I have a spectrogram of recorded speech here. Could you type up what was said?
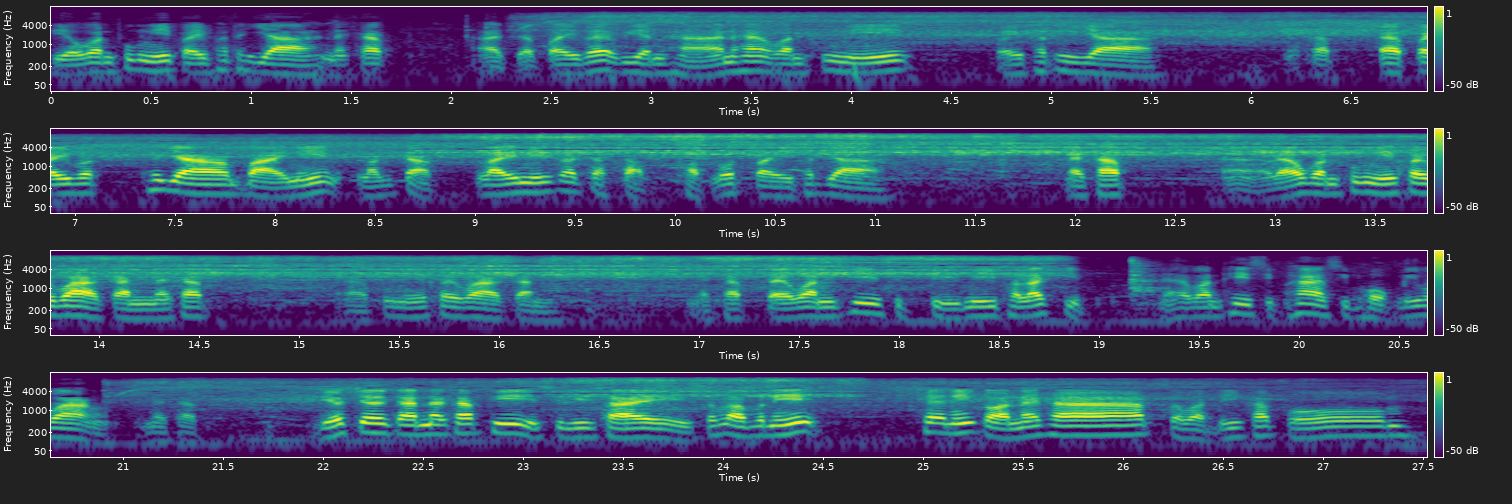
เดี๋ยววันพรุ่งนี้ไปพัทยานะครับ อาจจะไปแวะเวียนหานะฮะวันพรุ่งนี้ไปพัทยานะครับไปพัทยาบ่ายนี้หลังจากไลฟ์นี้ก็จะกลับขับรถไปพัทยานะครับแล้ววันพรุ่งนี้ค่อยว่ากันนะครับพรุ่งนี้ค่อยว่ากันนะครับ แต่วันที่ 14 มีภารกิจนะครับวันที่ 15 16นี่ว่างนะครับ เดี๋ยวเจอกันนะครับพี่สิริชัยสำหรับวันนี้แค่นี้ก่อนนะครับ สวัสดีครับผม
